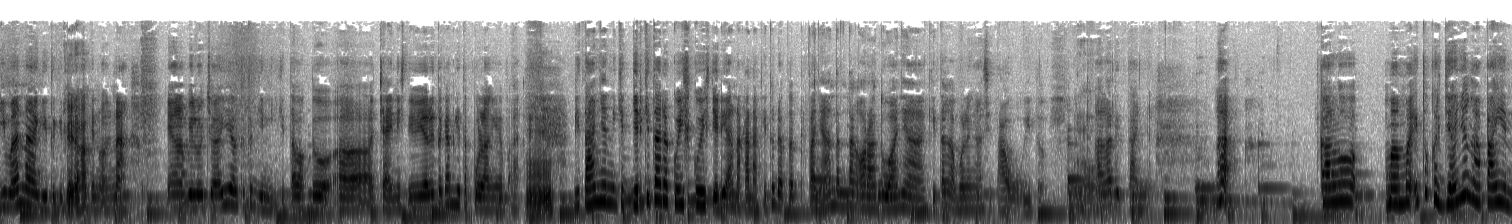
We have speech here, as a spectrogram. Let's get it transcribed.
gimana gitu kita Iya. dapetin uang. Nah yang lebih lucu lagi waktu itu gini kita waktu eh, Chinese New Year itu kan kita pulang ya pak. Mm-mm. ditanya nih kit- jadi kita ada kuis-kuis jadi anak-anak itu dapat pertanyaan tentang orang tuanya. Kita nggak boleh ngasih tahu gitu. Oh. Lala ditanya lah kalau mama itu kerjanya ngapain?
